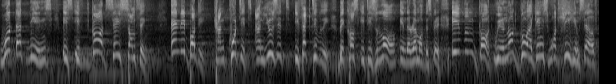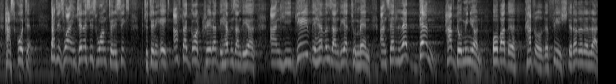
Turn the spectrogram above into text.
What that means is if God says something, Anybody can quote it and use it effectively because it is law in the realm of the spirit. Even God will not go against what he himself has quoted. That is why in Genesis 1 26 to 28, after God created the heavens and the earth, and he gave the heavens and the earth to men and said, Let them have dominion over the cattle, the fish, the da da da da.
